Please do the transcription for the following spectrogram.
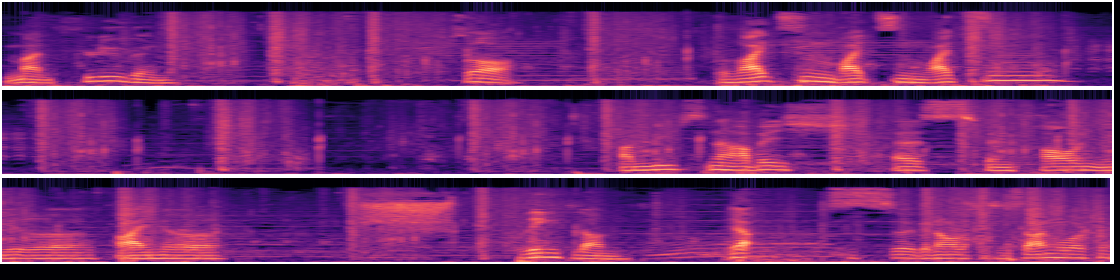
Mein Flügeln. So. Weizen, Weizen, Weizen. Am liebsten habe ich es, wenn Frauen ihre Beine sprinklern. Ja, das ist äh, genau das, was ich sagen wollte.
